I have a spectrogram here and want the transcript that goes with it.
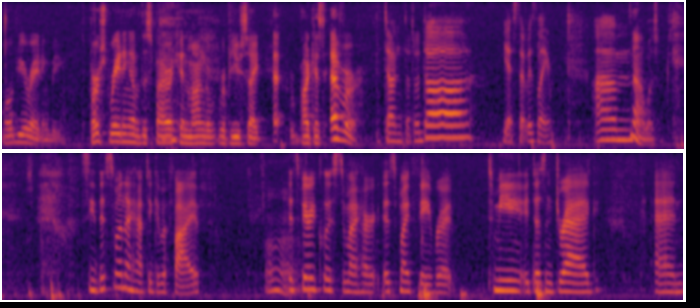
What would your rating be? First rating of the Spiraken manga review site e- podcast ever. Dun da da da. Yes, that was lame. Um, No, it wasn't. See, this one I have to give a five. Ah. It's very close to my heart. It's my favorite. To me, it doesn't drag. And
